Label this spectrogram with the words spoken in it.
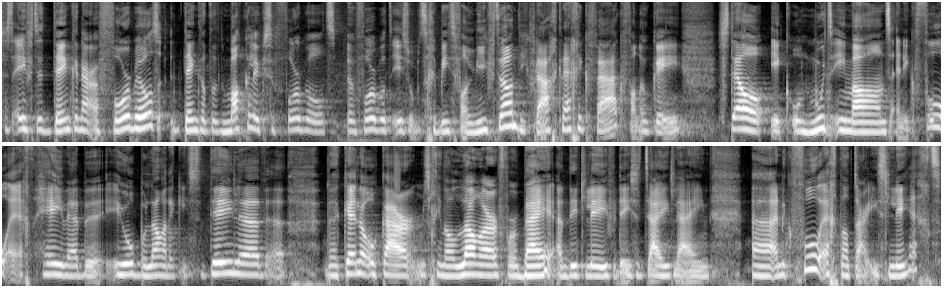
Dus even te denken naar een voorbeeld. Ik denk dat het makkelijkste voorbeeld een voorbeeld is op het gebied van liefde. Die vraag krijg ik vaak van oké, stel ik ontmoet iemand en ik voel echt, hé, hey, we hebben heel belangrijk iets te delen. We, kennen elkaar misschien al langer voorbij aan dit leven, deze tijdlijn. Uh, en ik voel echt dat daar iets ligt.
